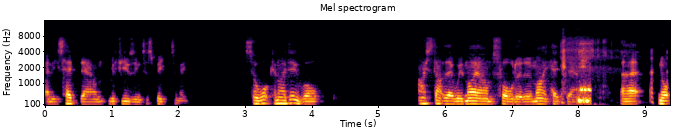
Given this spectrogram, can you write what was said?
and his head down, refusing to speak to me. So what can I do? Well, I start there with my arms folded and my head down, uh, not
